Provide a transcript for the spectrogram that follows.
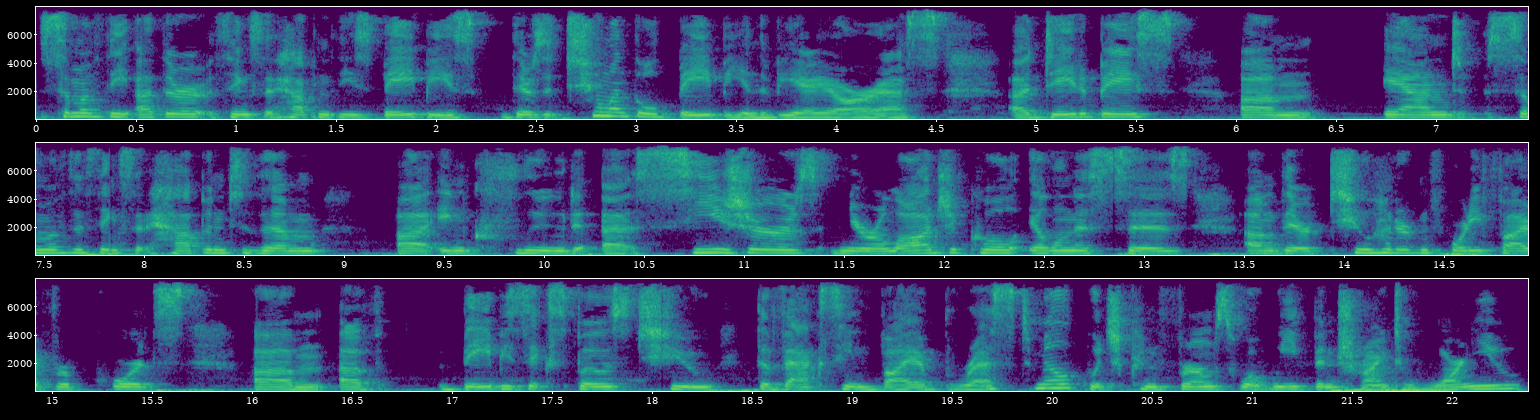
some of the other things that happen to these babies there's a two month old baby in the VAERS uh, database. Um, and some of the things that happen to them uh, include uh, seizures, neurological illnesses. Um, there are 245 reports um, of babies exposed to the vaccine via breast milk, which confirms what we've been trying to warn you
